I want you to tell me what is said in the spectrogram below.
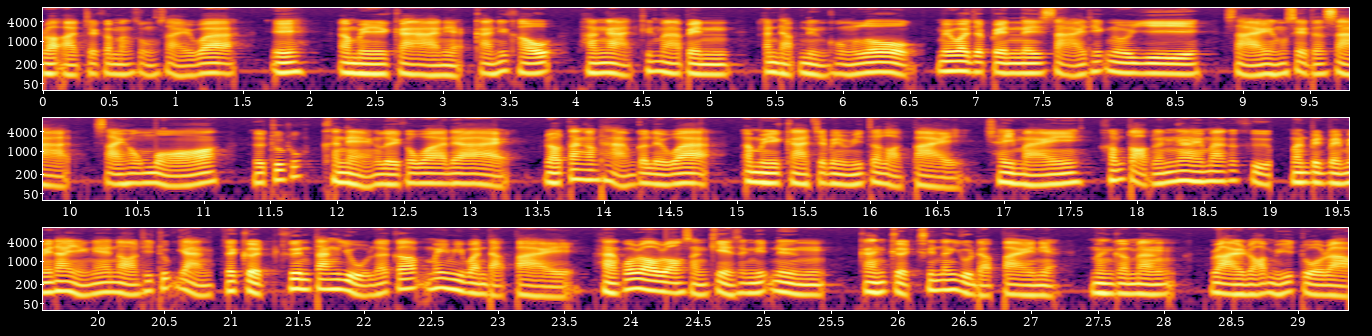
เราอาจจะกำลังสงสัยว่า เอ๊ะ อเมริกาเนี่ยการที่เขาพังอาจขึ้นมาเป็นอันดับหนึ่งของโลก ไม่ว่าจะเป็นในสายเทคโนโลยี สายของเศรษฐศาสตร์ สายของหมอ หรือทุกๆ แขนงเลยก็ว่าได้ เราตั้งคำถามกันเลยว่าอเมริกาจะเป็นแบบนี้ตลอดไป ใช่ไหมคำตอบนั้นง่ายมากก็คือ มันเป็นไปไม่ได้อย่างแน่นอนที่ทุกอย่างจะเกิดขึ้นตั้งอยู่ แล้วก็ไม่มีวันดับไป หากว่าเราลองสังเกตสักนิดหนึ่งการเกิดขึ้นตั้งอยู่ดับไปเนี่ยมันกำลังรายล้อมอยู่ที่ตัวเรา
